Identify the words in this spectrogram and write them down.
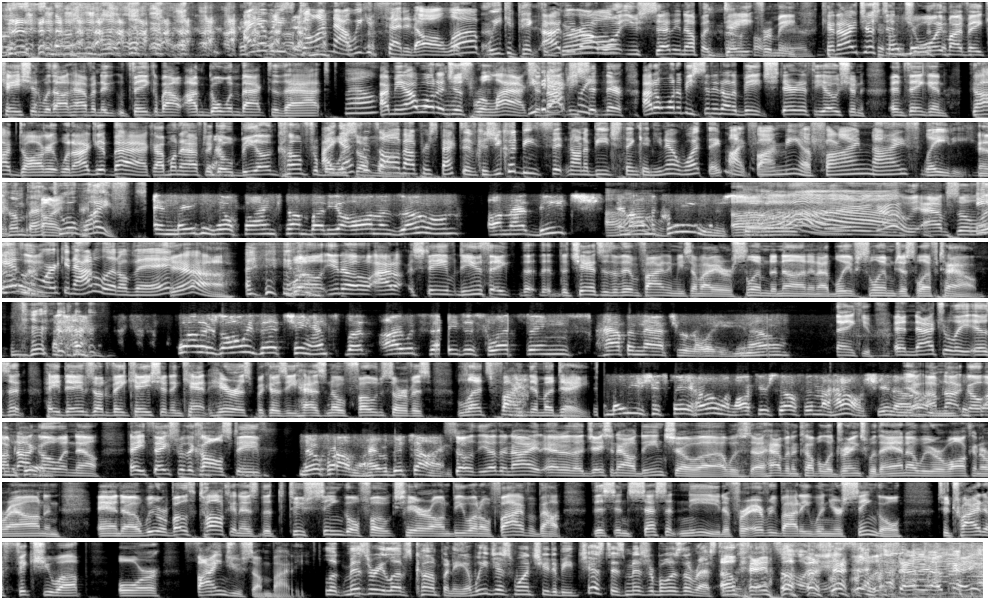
I know, but he's gone now. We could set it all up. We could pick the I girl. I do not want you setting up a date oh, for me. Can I just enjoy my vacation without having to think about I'm going back to that? Well, I mean, I want to just relax and could not be sitting there. I don't want to be sitting on a beach staring at the ocean and thinking, God dog it, when I get back, I'm going to have to go be uncomfortable I with guess someone. it's all about perspective because you could be sitting on a beach thinking, you know what? They might find me a fine, nice lady. And- Come back all to a wife. and maybe he'll find somebody on his own on that beach and on the Oh. cruise. So, there you go. Absolutely. He has been working out a little bit. Yeah. well, you know, I don't, Steve, do you think that the, the chances of them finding me somebody are slim to none? And I believe Slim just left town. well, there's always that chance, but I would say just let things happen naturally, you know? Thank you. And naturally isn't, hey, Dave's on vacation and can't hear us because he has no phone service. Let's find him a date. Maybe you should stay home and lock yourself in the house, you know? Yeah, I'm not go. I'm not going now. Hey, thanks for the call, Steve. No problem. Have a good time. So the other night at the Jason Aldean show, uh, I was uh, having a couple of drinks with Anna. We were walking around and and uh, we were both talking as the two single folks here on B105 about this incessant need for everybody when you're single to try to fix you up or find you somebody. Look, misery loves company, and we just want you to be just as miserable as the rest of Okay. us. That's all it is. okay.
